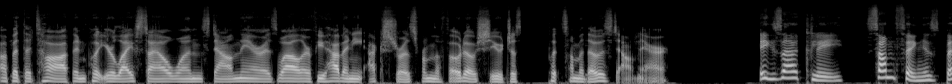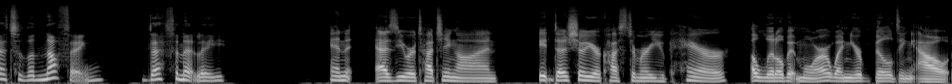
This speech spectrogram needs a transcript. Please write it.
up at the top and put your lifestyle ones down there as well. Or if you have any extras from the photo shoot, just put some of those down there. Exactly. Something is better than nothing. Definitely. And as you were touching on, it does show your customer you care a little bit more when you're building out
